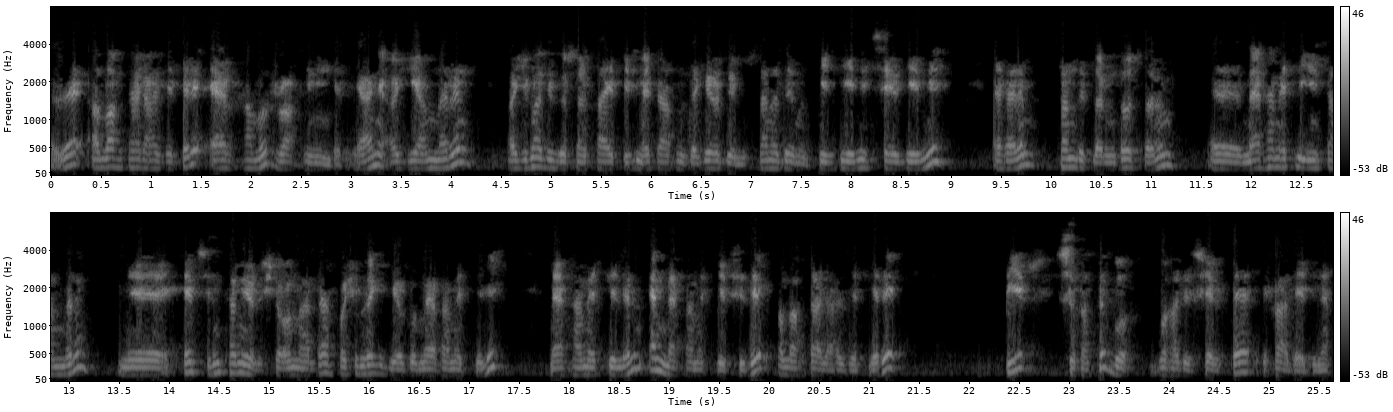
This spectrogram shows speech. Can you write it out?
ve allah Teala Hazretleri Erhamur Rahimindir. Yani acıyanların acıma duygusuna sahip bizim etrafımızda gördüğümüz, tanıdığımız, bildiğimiz, sevdiğimiz efendim tanıdıkların, dostların, e, merhametli insanların e, hepsini tanıyoruz. İşte onlar da hoşumuza gidiyor bu merhametlilik. Merhametlilerin en merhametlisidir allah Teala Hazretleri. Bir sıfatı bu. Bu hadis-i şerifte ifade edilen.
